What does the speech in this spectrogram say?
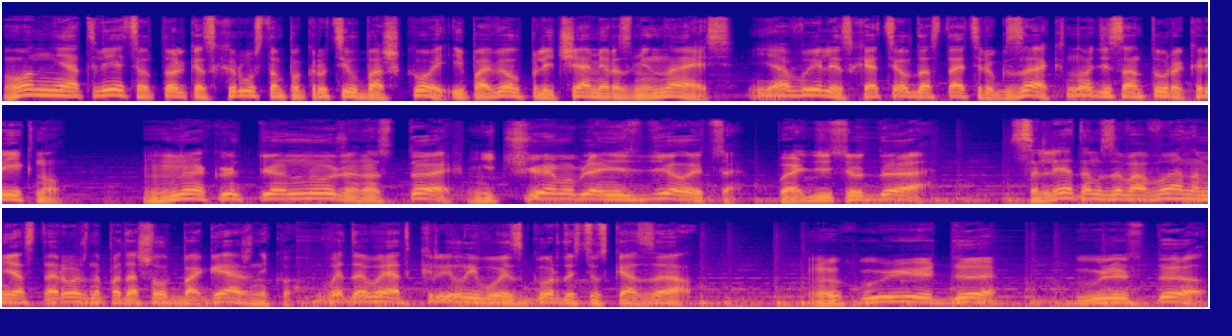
Он не ответил, только с хрустом покрутил башкой и повел плечами, разминаясь. Я вылез, хотел достать рюкзак, но десантура крикнул. «Нахуй тебе нужен? Оставь! Ничего ему, бля, не сделается! Пойди сюда!» Следом за Вованом я осторожно подошел к багажнику. ВДВ открыл его и с гордостью сказал. «Охуеть, да? Улистал,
